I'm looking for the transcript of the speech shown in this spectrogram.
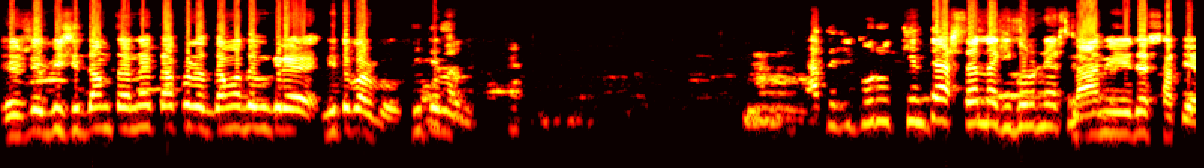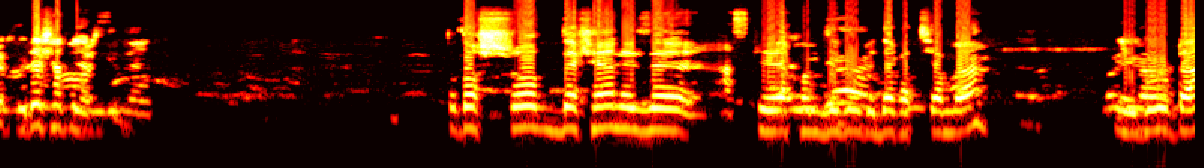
এর চেয়ে বেশি দামটা নেই তারপরে দামাদামি করে নিতে পারব। দিতে পারবে। আপনি কি গরু কিনতে আসছেন নাকি গরু নিয়ে আসছেন? না আমি এটার সাথে আছি এটার সাথে তো দর্শক দেখেন এই যে আজকে এখন যে গরুটি দেখাচ্ছি আমরা এই গরুটা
